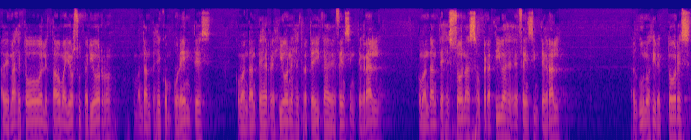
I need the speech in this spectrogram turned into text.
además de todo el Estado Mayor Superior, comandantes de componentes, comandantes de regiones estratégicas de defensa integral, comandantes de zonas operativas de defensa integral, algunos directores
